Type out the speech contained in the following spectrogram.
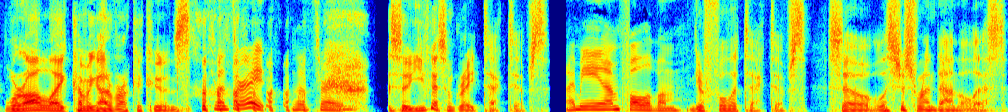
we're all like coming out of our cocoons. That's right. That's right. so you've got some great tech tips. I mean, I'm full of them. You're full of tech tips. So let's just run down the list.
